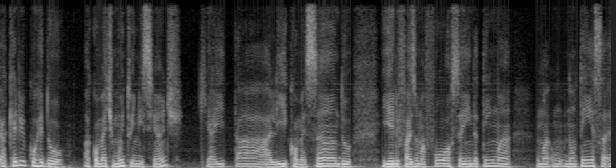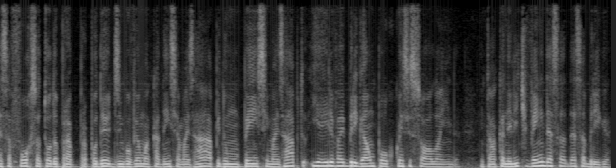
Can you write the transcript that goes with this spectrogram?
aquele corredor acomete muito iniciante, que aí está ali começando e ele faz uma força e ainda tem uma, uma um, não tem essa, essa força toda para poder desenvolver uma cadência mais rápida, um pace mais rápido, e aí ele vai brigar um pouco com esse solo ainda. Então a canelite vem dessa, dessa briga.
